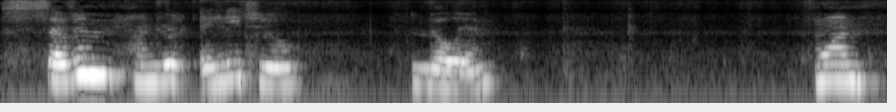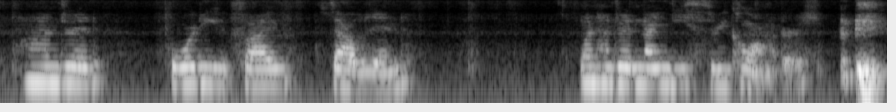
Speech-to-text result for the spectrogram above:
782 million one hundred forty-five thousand one hundred ninety-three kilometers.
